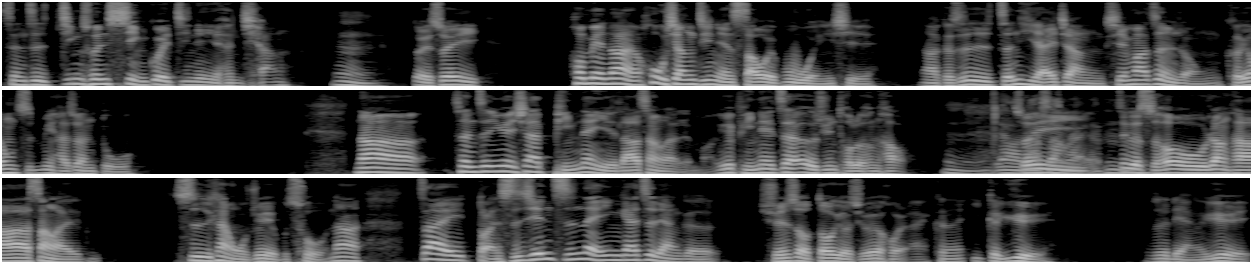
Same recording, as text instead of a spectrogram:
甚至金村信贵今年也很强，嗯，对，所以后面当然互相今年稍微不稳一些啊，可是整体来讲，先发阵容可用之兵还算多，那。甚至因为现在平内也拉上来了嘛，因为平内在二军投的很好，嗯，所以这个时候让他上来试试看，我觉得也不错。那在短时间之内，应该这两个选手都有机会回来，可能一个月或者两个月，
